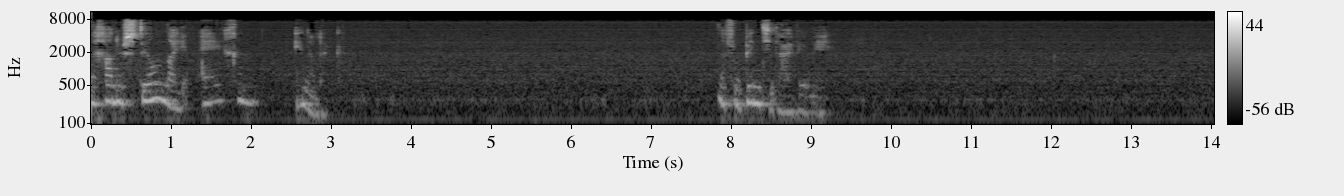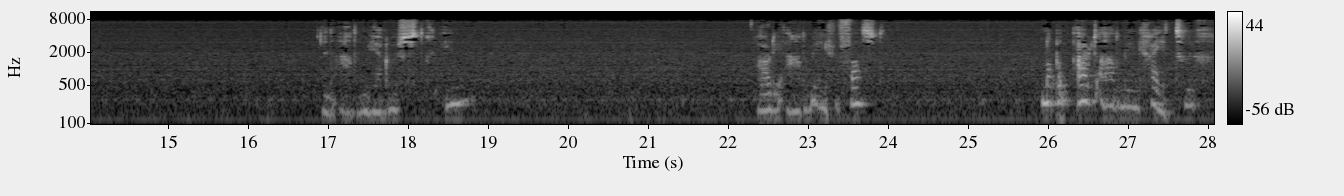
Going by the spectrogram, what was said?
En ga nu stil naar je eigen innerlijk. en verbind je daar weer mee. En adem weer rustig in. Hou die adem even vast. En op een uitademing ga je terug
